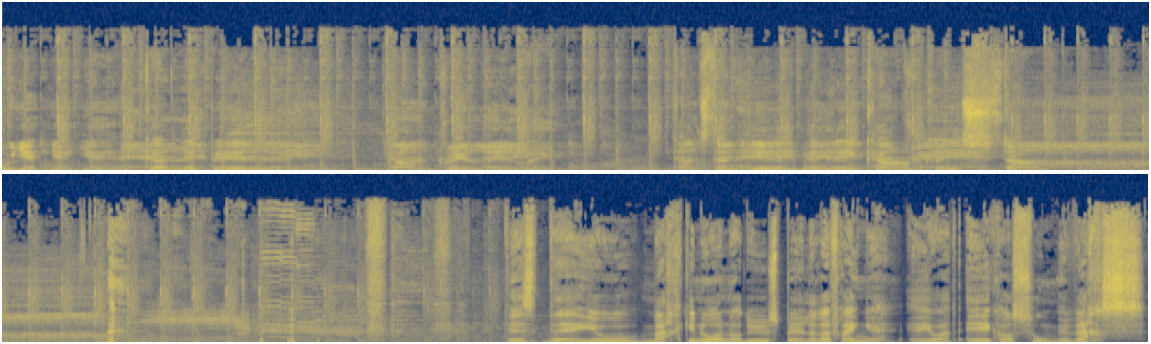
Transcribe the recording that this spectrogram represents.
oh yeah, yeah, yeah. Country Billy, Country Lily. Dans Hillbilly Country Stump. Det, det jeg jo merker nå når du spiller refrenget, er jo at jeg har sunget vers,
